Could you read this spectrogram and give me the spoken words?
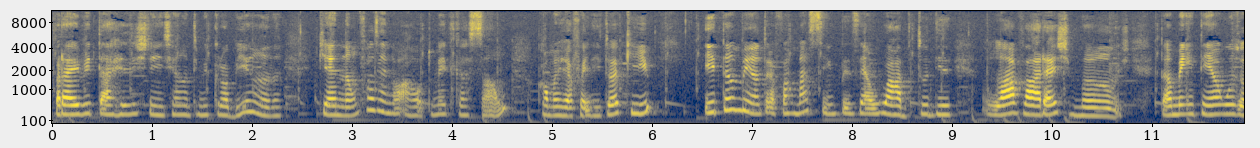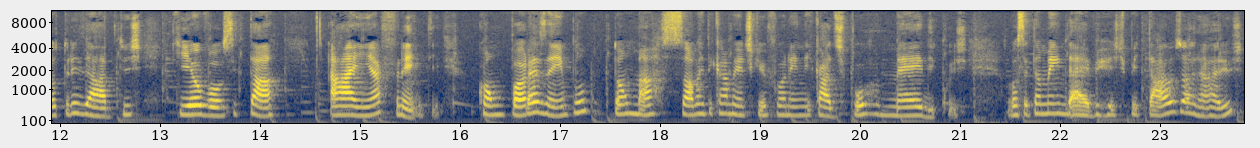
para evitar a resistência antimicrobiana, que é não fazendo automedicação, como já foi dito aqui, e também outra forma simples é o hábito de lavar as mãos. Também tem alguns outros hábitos que eu vou citar aí à frente, como por exemplo, tomar só medicamentos que forem indicados por médicos. Você também deve respeitar os horários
